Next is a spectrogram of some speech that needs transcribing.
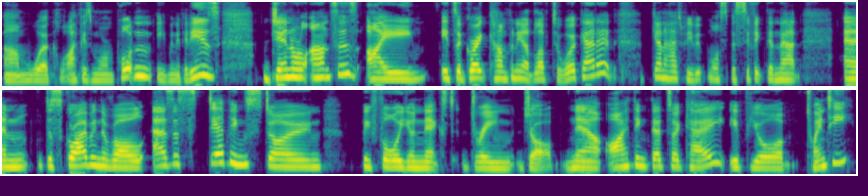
um, work life is more important, even if it is. General answers, i.e., it's a great company. I'd love to work at it. Going to have to be a bit more specific than that. And describing the role as a stepping stone before your next dream job. Now, I think that's okay if you're 20.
